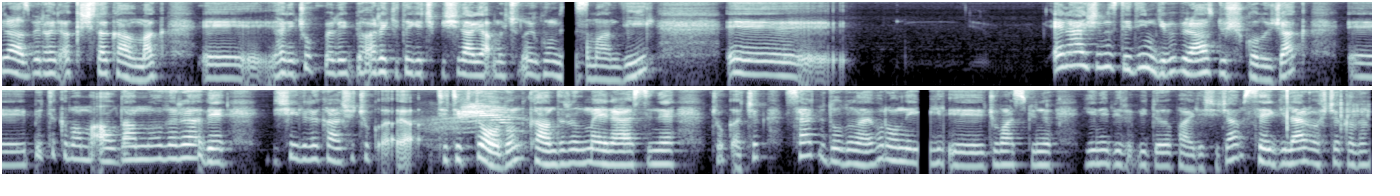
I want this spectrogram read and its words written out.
Biraz böyle hani akışta kalmak, e, hani çok böyle bir harekete geçip bir şeyler yapmak için uygun bir zaman değil. E, Enerjimiz dediğim gibi biraz düşük olacak. Ee, bir takım ama aldanmalara ve bir şeylere karşı çok e, tetikte olun. Kandırılma enerjisine çok açık. Sert bir dolunay var. Onunla ilgili e, cumartesi günü yeni bir video paylaşacağım. Sevgiler, hoşça kalın.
